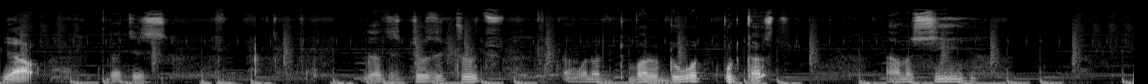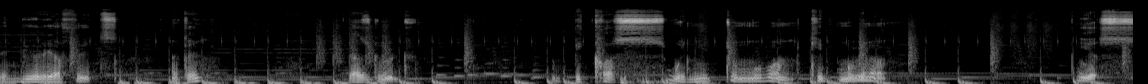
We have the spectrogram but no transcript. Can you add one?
Yeah, that is that is just the truth. I'm gonna about to do what podcast. I wanna see the beauty of it. Okay, that's good because we need to move on. Keep moving on. Yes.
